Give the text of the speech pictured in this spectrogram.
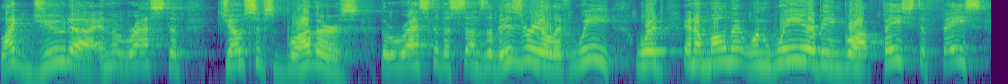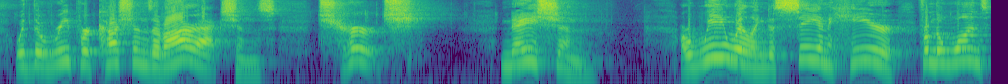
like Judah and the rest of Joseph's brothers, the rest of the sons of Israel, if we would, in a moment when we are being brought face to face with the repercussions of our actions, church, nation, are we willing to see and hear from the ones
